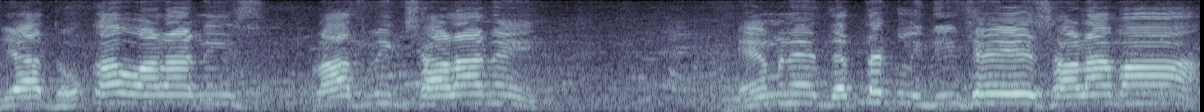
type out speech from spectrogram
જે આ ધોકાવાળાની પ્રાથમિક શાળાને એમણે દત્તક લીધી છે, એ શાળામાં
